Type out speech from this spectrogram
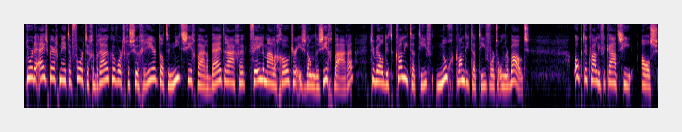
Door de ijsbergmetafoor te gebruiken wordt gesuggereerd dat de niet zichtbare bijdrage vele malen groter is dan de zichtbare, terwijl dit kwalitatief nog kwantitatief wordt onderbouwd. Ook de kwalificatie als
